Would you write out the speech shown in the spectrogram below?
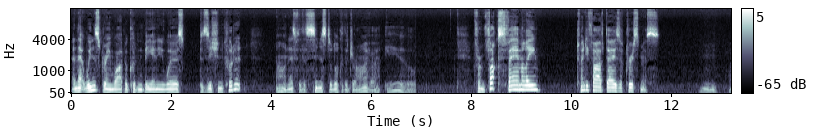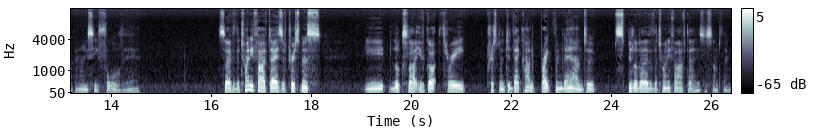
and that windscreen wiper couldn't be any worse position, could it? Oh, and as for the sinister look of the driver, ew. From Fox Family, 25 Days of Christmas. Hmm, I can only see four there. So for the 25 Days of Christmas, you looks like you've got three Christmas. Did they kind of break them down to spill it over the 25 days or something.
